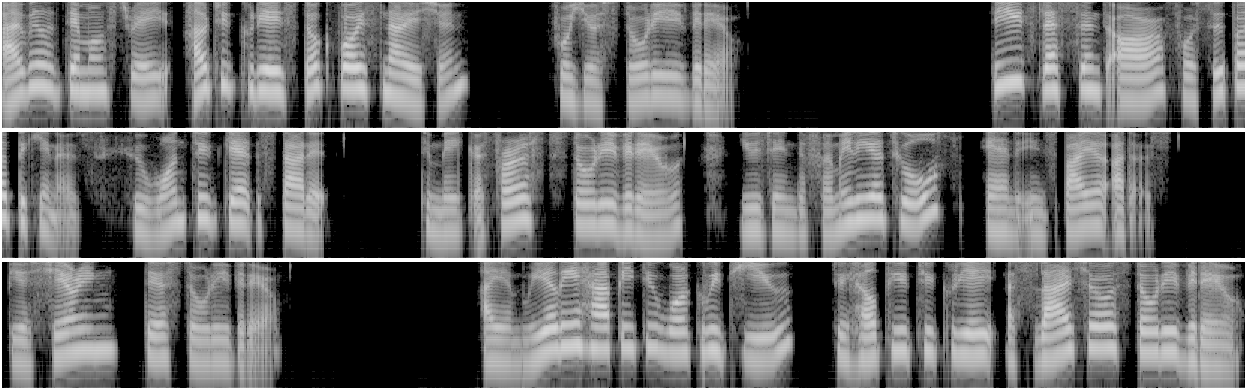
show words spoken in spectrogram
I will demonstrate how to create stock voice narration for your story video. These lessons are for super beginners who want to get started to make a first story video using the familiar tools and inspire others via sharing their story video. I am really happy to work with you to help you to create a slideshow story video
